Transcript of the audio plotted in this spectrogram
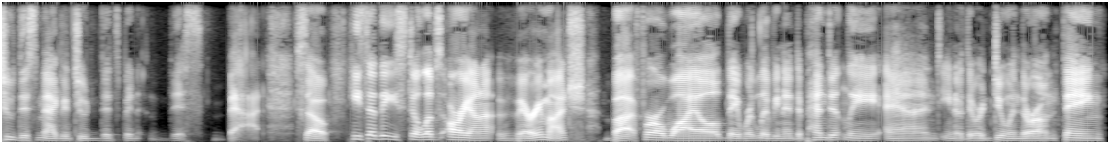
to this magnitude that's been this bad. So he said that he still loves Ariana very much, but for a while they were living independently and you know they were doing their own thing.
